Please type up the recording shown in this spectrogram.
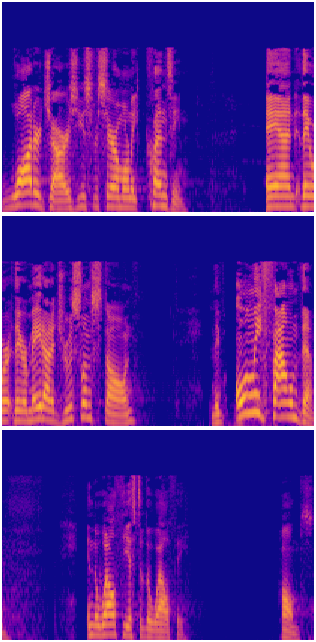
water jars used for ceremonial cleansing. And they were, they were made out of Jerusalem stone. They've only found them in the wealthiest of the wealthy homes.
